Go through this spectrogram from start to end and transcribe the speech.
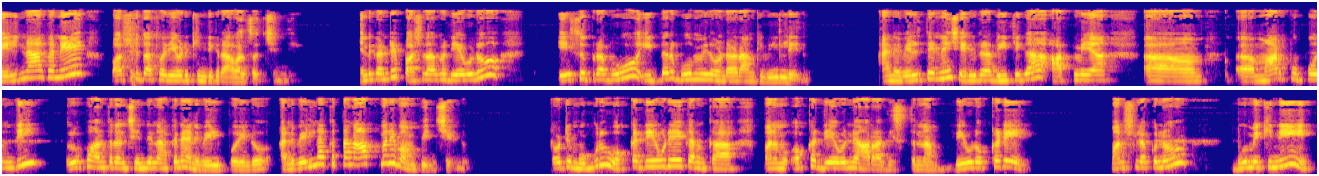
వెళ్ళినాకనే పరశుధాత్మ దేవుడు కిందికి రావాల్సి వచ్చింది. ఎందుకంటే పరశుధాత్మ దేవుడు యేసు ప్రభువు ఇద్దరు భూమి మీద ఉండడానికి వీల్లేదు. ఆయన వెళ్తేనే శరీర రీతిగా ఆత్మీయ మార్పు పొంది రూపాంతరం చెందినాకనే ఆయన వెళ్ళిపోయిండు. ఆయన వెళ్ళినాక తన ఆత్మని పంపించిండు. కాబట్టి ముగ్గురు ఒక్క దేవుడే కనుక మనం ఒక్క దేవుడిని ఆరాధిస్తున్నాం. దేవుడు ఒక్కడే. మనుషులకును భూమికిని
